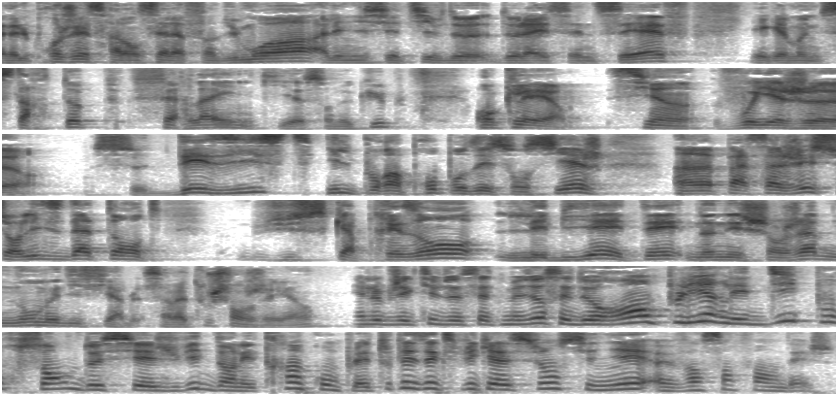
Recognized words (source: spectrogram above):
Euh, le projet sera lancé à la fin du mois, à l'initiative de, la SNCF. Il y a également une start-up, Fairline, qui s'en occupe. En clair, si un voyageur se désiste, il pourra proposer son siège à un passager sur liste d'attente jusqu'à présent, les billets étaient non échangeables, non modifiables. Ça va tout changer. Hein. Et l'objectif de cette mesure, c'est de remplir les 10% de sièges vides dans les trains complets. Toutes les explications signées euh, Vincent Fandège.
